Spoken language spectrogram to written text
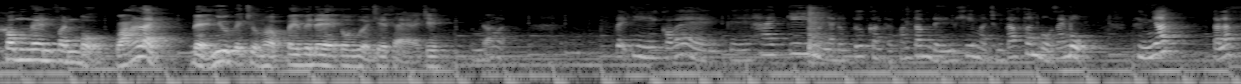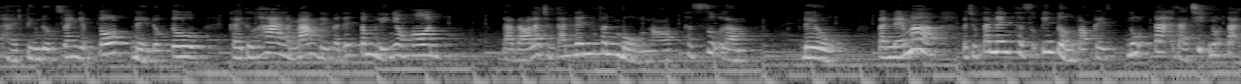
không nên phân bổ quá lệch để như cái trường hợp PVD tôi vừa chia sẻ ở trên Đúng dạ. rồi. Vậy thì có vẻ cái hai key mà nhà đầu tư cần phải quan tâm đến khi mà chúng ta phân bổ danh mục. Thứ nhất đó là phải tìm được doanh nghiệp tốt để đầu tư. Cái thứ hai là mang đến vấn đề tâm lý nhiều hơn. Là đó là chúng ta nên phân bổ nó thật sự là đều và nếu mà, và chúng ta nên thật sự tin tưởng vào cái nội tại, giá trị nội tại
